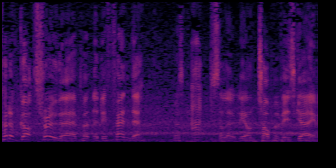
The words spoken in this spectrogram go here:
could have got through there, but the defender was absolutely on top of his game.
